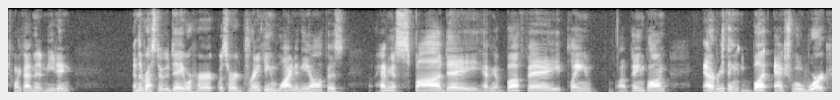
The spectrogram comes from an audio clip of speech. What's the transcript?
25 minute meeting, and the rest of the day were her was her drinking wine in the office, having a spa day, having a buffet, playing uh, ping pong. Everything but actual work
